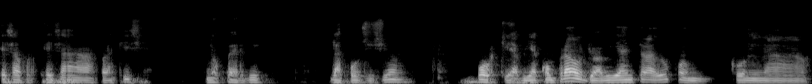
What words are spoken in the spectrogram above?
esa, esa franquicia, no perdí la posición porque había comprado, yo había entrado con, con, la,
